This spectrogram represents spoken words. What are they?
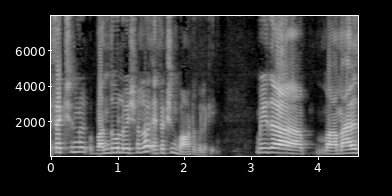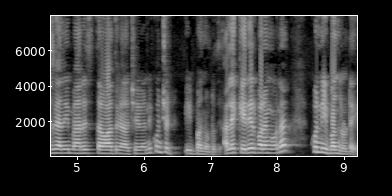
ఎఫెక్షన్ బంధువుల విషయంలో ఎఫెక్షన్ బాగుంటుంది వీళ్ళకి. మీద మ్యారేజ్ కానీ మ్యారేజ్ తర్వాత కానీ వచ్చే కానీ కొంచెం ఇబ్బంది ఉంటుంది. అలాగే కెరీర్ పరంగా కూడా కొన్ని ఇబ్బందులు ఉంటాయి.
